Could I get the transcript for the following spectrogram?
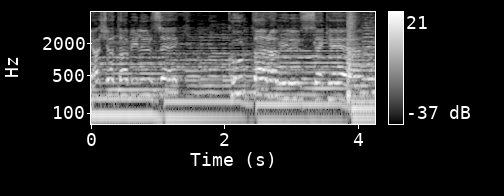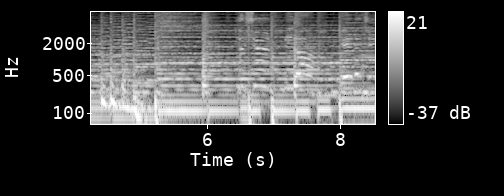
Yaşatabilirsek, kurtarabilirsek eğer. Düşün bir an geleceğini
